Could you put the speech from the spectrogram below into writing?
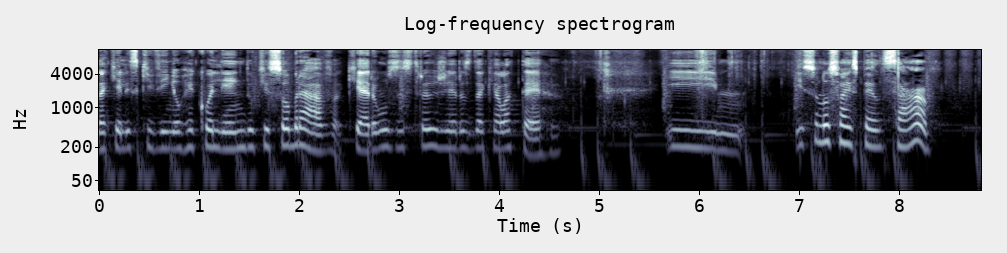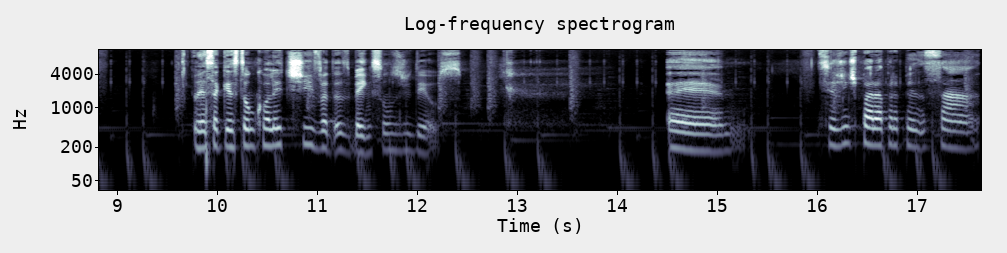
naqueles que vinham recolhendo o que sobrava, que eram os estrangeiros daquela terra. E isso nos faz pensar nessa questão coletiva das bênçãos de Deus. É, se a gente parar para pensar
